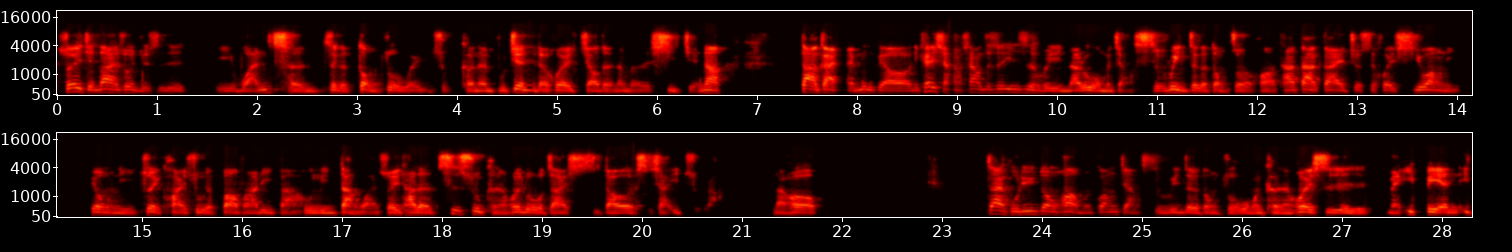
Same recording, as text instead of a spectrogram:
所以简单来说，你就是以完成这个动作为主，可能不见得会教的那么细节。那大概目标，你可以想象，就是硬式回应。那如果我们讲 swing 这个动作的话，它大概就是会希望你用你最快速的爆发力把壶铃荡完，所以它的次数可能会落在十到二十下一组啦。然后在壶铃运动的话，我们光讲 swing 这个动作，我们可能会是每一边一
